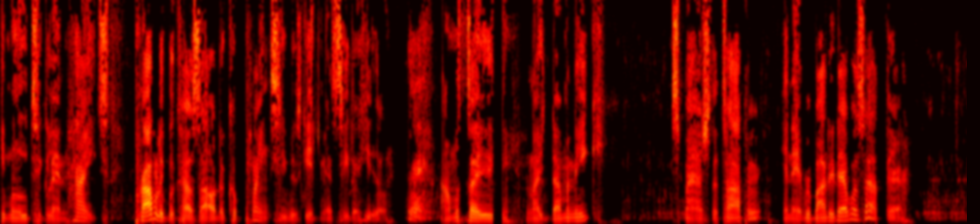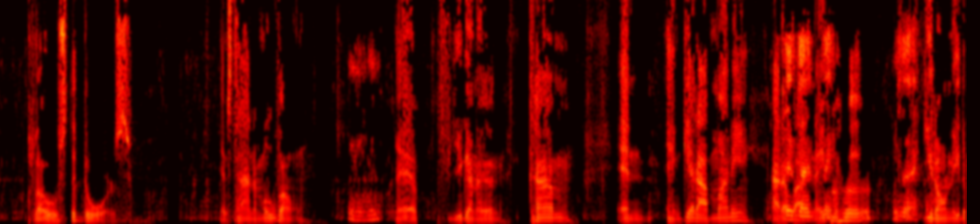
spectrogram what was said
he moved to Glenn Heights. Probably because of all the complaints he was getting at Cedar Hill. Right. I'm gonna say like Dominique smash the topic, and everybody that was out there close the doors. It's time to move on. Mm-hmm. If you're gonna come and and get our money out of exactly. our neighborhood, exactly. you don't need to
